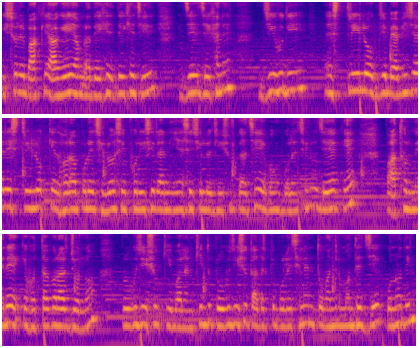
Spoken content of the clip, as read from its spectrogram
ঈশ্বরের বাক্যে আগেই আমরা দেখে, দেখেছি যে যেখানে জিহুদি স্ত্রীলোক, যে ব্যভিচারের স্ত্রীলোককে ধরা পড়েছিল, সে ফরিসিরা নিয়ে এসেছিল যিশুর কাছে এবং বলেছিল যে একে পাথর মেরে একে হত্যা করার জন্য প্রভু যিশু কী বলেন? কিন্তু প্রভু যিশু তাদেরকে বলেছিলেন, তোমাদের মধ্যে যে কোনো দিন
